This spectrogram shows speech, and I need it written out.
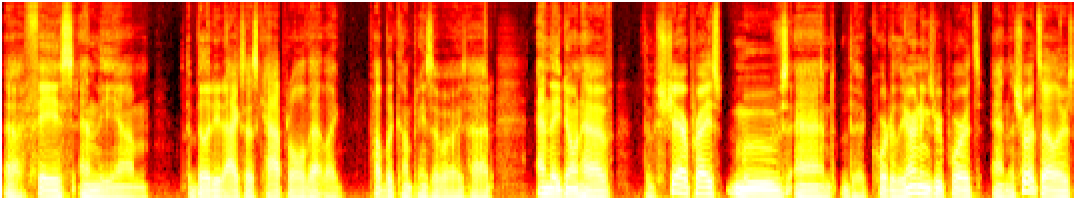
uh, face and the um, ability to access capital that like public companies have always had, and they don't have the share price moves and the quarterly earnings reports and the short sellers.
